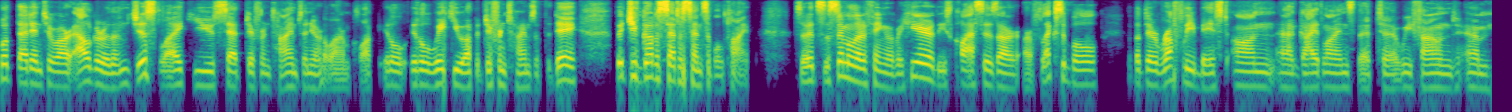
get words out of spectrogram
put that into our algorithm, just like you set different times on your alarm clock. It'll, it'll wake you up at different times of the day, but you've got to set a sensible time. So it's a similar thing over here. These classes are, are flexible but they're roughly based on uh, guidelines that uh, we found um,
